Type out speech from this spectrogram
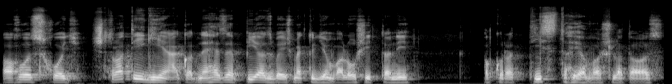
ahhoz, hogy stratégiákat nehezebb piacba is meg tudjon valósítani, akkor a tiszta javaslat az,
